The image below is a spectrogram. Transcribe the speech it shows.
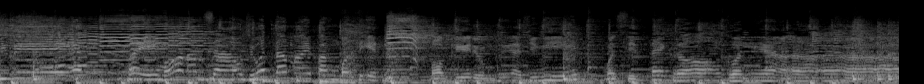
ชีวิตให้หมอลำสาวชวนน้ำไม้ปังบอลที่เอ็ดบอกคือดุมเพื่อชีวิตหมดสิทธิ์ได้ครองคนงาม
